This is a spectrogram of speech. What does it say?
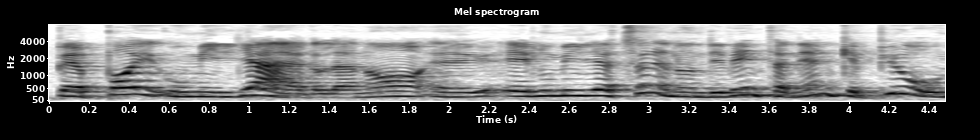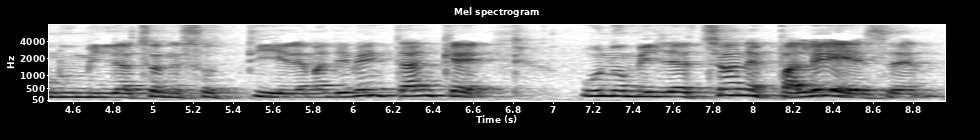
per poi umiliarla, no? E, e l'umiliazione non diventa neanche più un'umiliazione sottile, ma diventa anche un'umiliazione palese.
